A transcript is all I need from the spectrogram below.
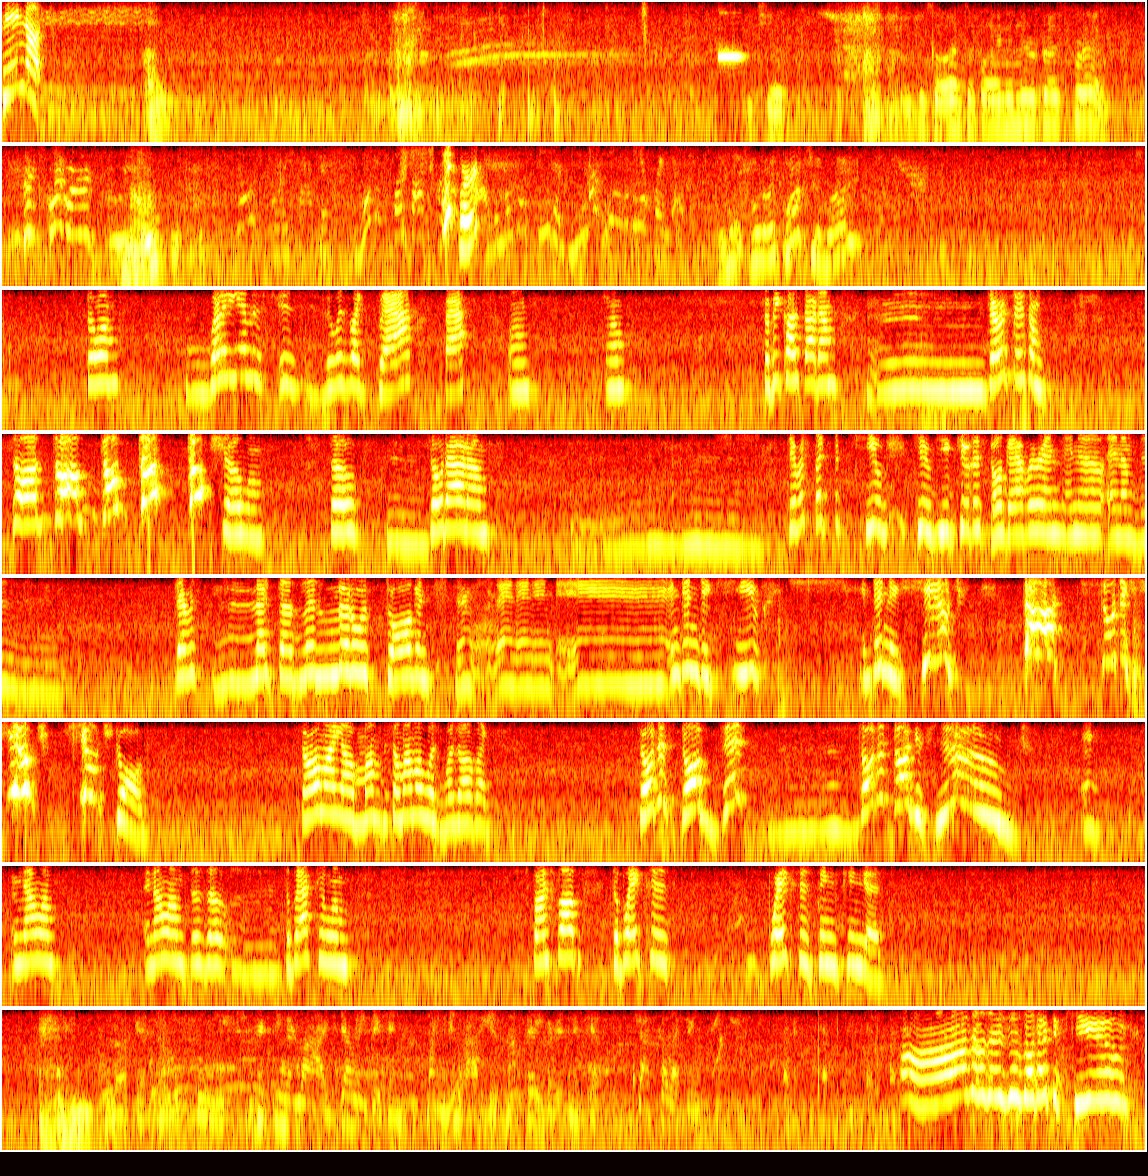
Peanut. Chip. You just all have to find a new best friend. Hey, Squidward! No. Squidward? And that's what I taught you, right? So um, am is is it was like back back um um. So because that um mm, there was some dog dog dog dog dog show um so so that um there was like the cute cute cute cutest dog ever and and uh and um there was like the little, littlest dog and and and and, and, and then the huge and then the huge dog! So the huge huge dog! So my uh, mom so mama was was all like so this dog this so this dog is huge! And, and now um And now um the the, the back to um SpongeBob the breaks his breaks his ping ping head. Look at those fools. Fishing alive, jellyfishing. My new hobby is not paper, isn't it, Chip? Just collecting. Aww, those are so, so that's cute.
